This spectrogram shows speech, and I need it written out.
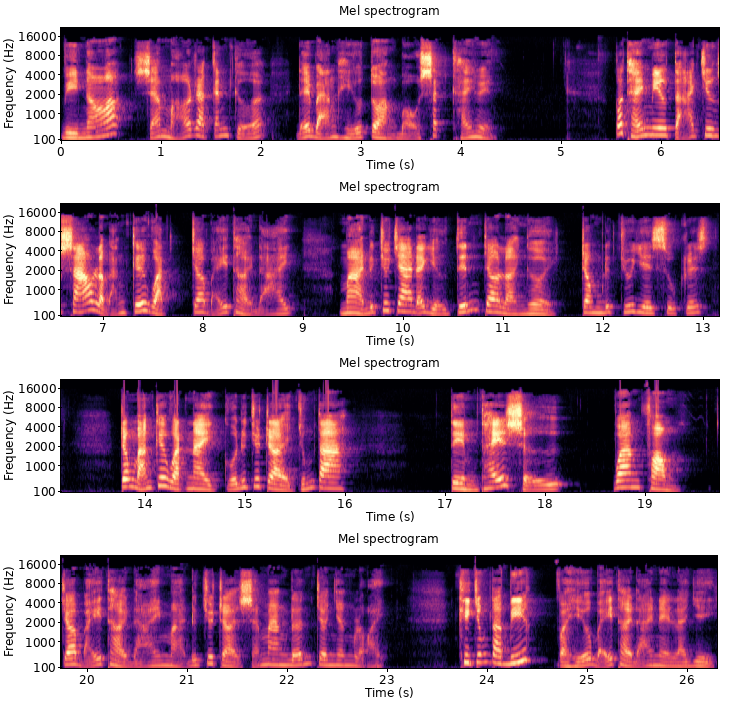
vì nó sẽ mở ra cánh cửa để bạn hiểu toàn bộ sách Khải Huyền. Có thể miêu tả chương 6 là bản kế hoạch cho bảy thời đại mà Đức Chúa Cha đã dự tính cho loài người trong Đức Chúa Giêsu Christ. Trong bản kế hoạch này của Đức Chúa Trời chúng ta tìm thấy sự quan phòng cho bảy thời đại mà Đức Chúa Trời sẽ mang đến cho nhân loại. Khi chúng ta biết và hiểu bảy thời đại này là gì,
